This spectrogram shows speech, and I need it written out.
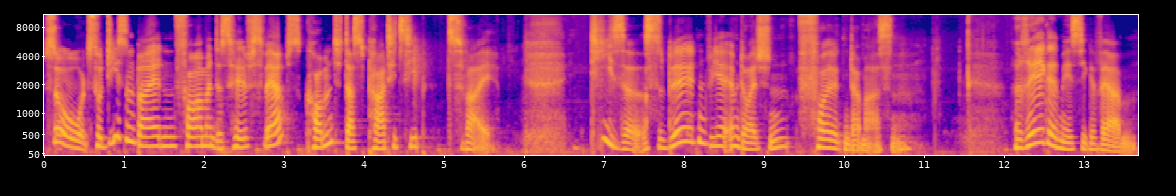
So, zu diesen beiden Formen des Hilfsverbs kommt das Partizip 2. Dieses bilden wir im Deutschen folgendermaßen. Regelmäßige Verben,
